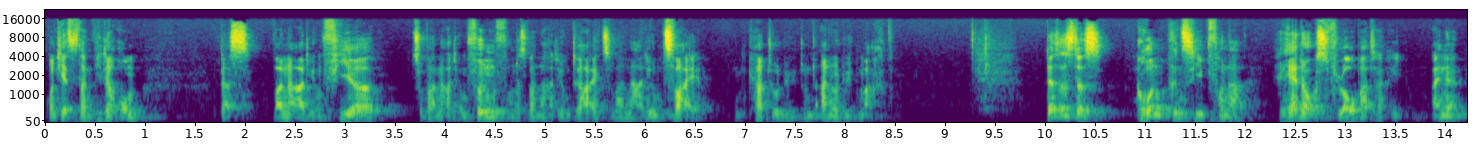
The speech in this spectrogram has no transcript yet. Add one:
und jetzt dann wiederum das Vanadium 4 zu Vanadium 5 und das Vanadium 3 zu Vanadium 2 in Katholyt und Anolyt macht. Das ist das Grundprinzip von einer Redox-Flow-Batterie. Eine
